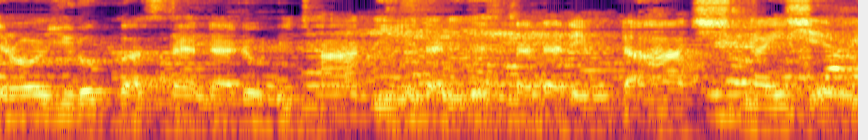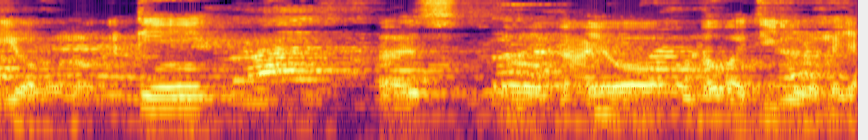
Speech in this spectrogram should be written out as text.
ကျွန်တော် Europe standard တို့ဒီခြားဒီ international standard တွေဒါတိုင်းရှင်ပြီးတော့ပေါ့နော် အတင်းအဲဒါရောတော့ကြည့်လို့မရ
